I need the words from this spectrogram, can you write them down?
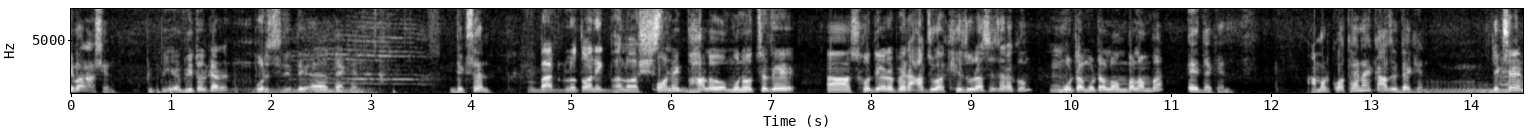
এবার আসেন ভিতরকার পরিস্থিতি দেখেন। দেখছেন? বাটগুলো তো অনেক ভালো আসছে। অনেক ভালো মনে হচ্ছে যে সৌদি আরবের আজুয়া খেজুর আছে যেরকম মোটা মোটা লম্বা লম্বা। এই দেখেন আমার কথায় নাই কাজে দেখেন। দেখছেন?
